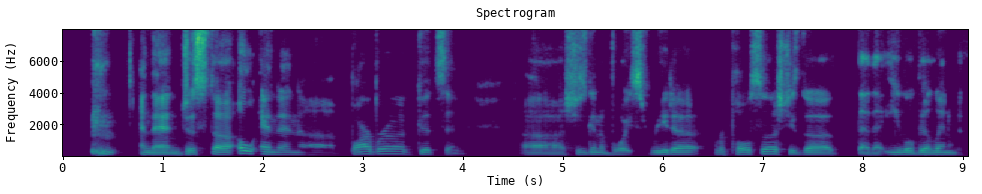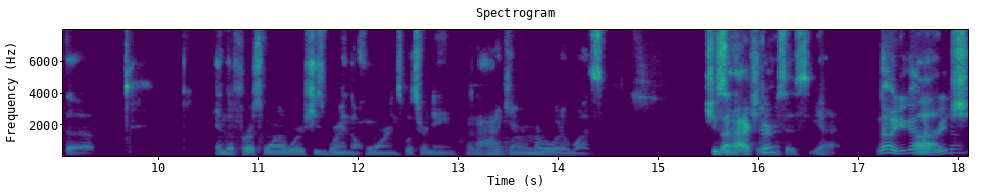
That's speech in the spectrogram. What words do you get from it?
and then just uh, oh, and then uh, Barbara Goodson. Uh, she's gonna voice Rita Repulsa. She's the that that evil villain with the in the first one where she's wearing the horns. What's her name? Ah, I can't remember what it was. She was The an actor? nemesis. Yeah, no, you got uh, to read it. sh-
